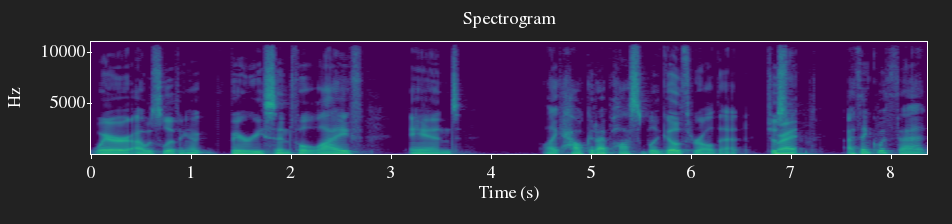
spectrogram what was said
where I was living a very sinful life and like how could I possibly go through all that? Just right. I think with that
